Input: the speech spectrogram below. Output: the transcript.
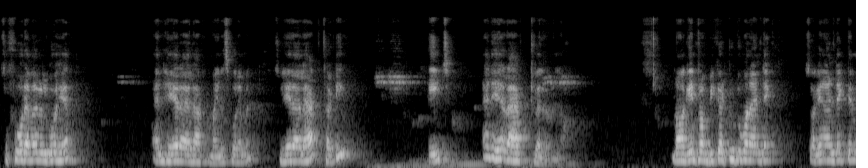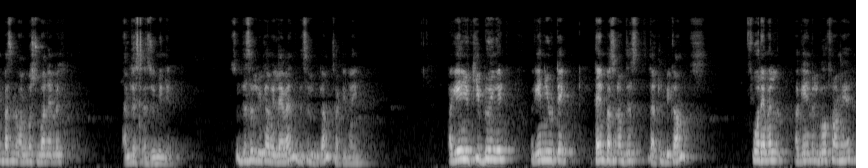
so 4 ml will go here and here I'll have minus 4 ml. So here I'll have 38 and here I have 12 ml now. Now again from beaker 2 to 1 I'll take. So again I'll take 10% almost 1 ml. I'm just assuming it. So this will become 11, this will become 39. Again you keep doing it. Again you take 10% of this that will become 4 ml again will go from here.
